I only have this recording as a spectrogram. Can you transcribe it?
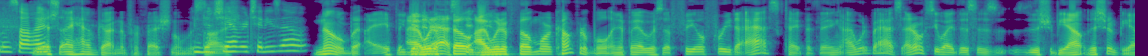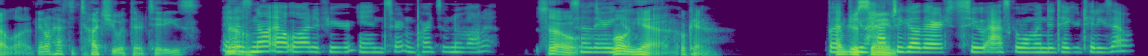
massage? Yes, I have gotten a professional massage. Did she have her titties out? No, but I, if You I didn't would have ask, felt, did I you? would have felt more comfortable, and if it was a feel free to ask type of thing, I would have asked. I don't see why this is this should be out. This shouldn't be outlawed. they don't have to touch you with their titties. It is No. not outlawed if you're in certain parts of Nevada. So, So there you well, go. yeah, okay. But I'm just you have to go there to ask a woman to take her titties out.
